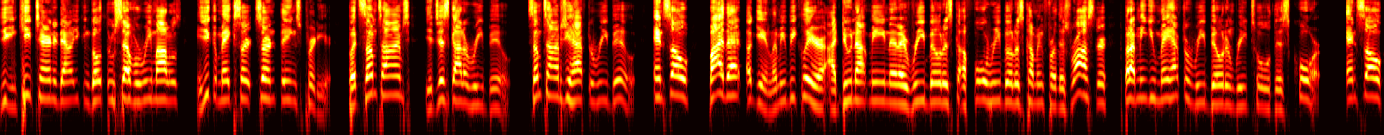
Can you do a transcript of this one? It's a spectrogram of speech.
You can keep tearing it down, you can go through several remodels and you can make certain, certain things prettier. But sometimes you just got to rebuild. Sometimes you have to rebuild. And so by that, again, let me be clear. I do not mean that a rebuild is a full rebuild is coming for this roster, but I mean you may have to rebuild and retool this core. And so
